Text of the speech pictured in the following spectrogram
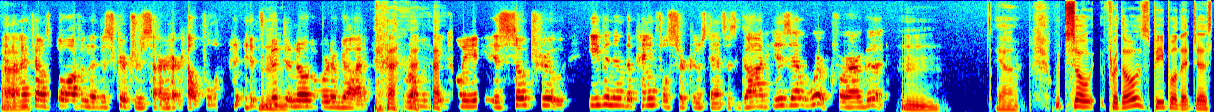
and um, I found so often that the scriptures are, are helpful. It's good hmm. to know the word of God. Romans 8 28 is so true. Even in the painful circumstances, God is at work for our good. Hmm. Yeah. So for those people that just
